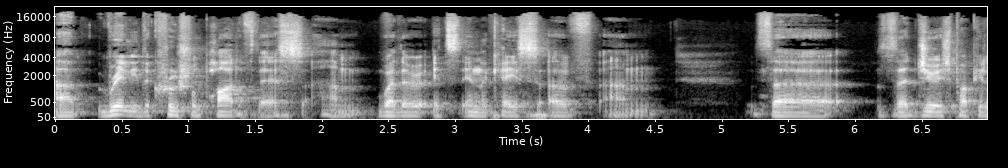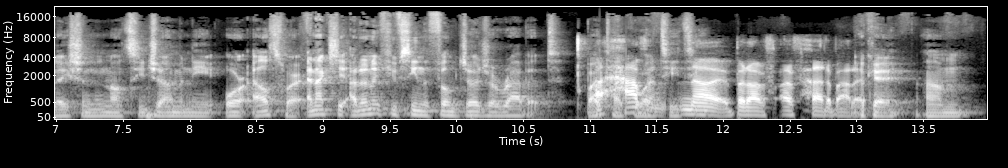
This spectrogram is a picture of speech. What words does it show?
Uh, really, the crucial part of this, um, whether it's in the case of um, the the Jewish population in Nazi Germany or elsewhere. And actually, I don't know if you've seen the film Jojo Rabbit by I Taika haven't Waititi. no but I've I've heard about it Okay, um,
